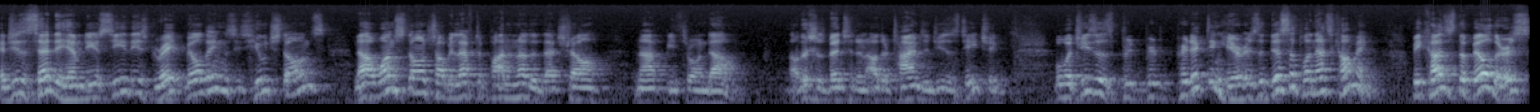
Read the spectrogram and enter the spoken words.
And Jesus said to him, Do you see these great buildings, these huge stones? Not one stone shall be left upon another that shall not be thrown down. Now, this is mentioned in other times in Jesus' teaching. But what Jesus is pre- pre- predicting here is the discipline that's coming. Because the builders,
